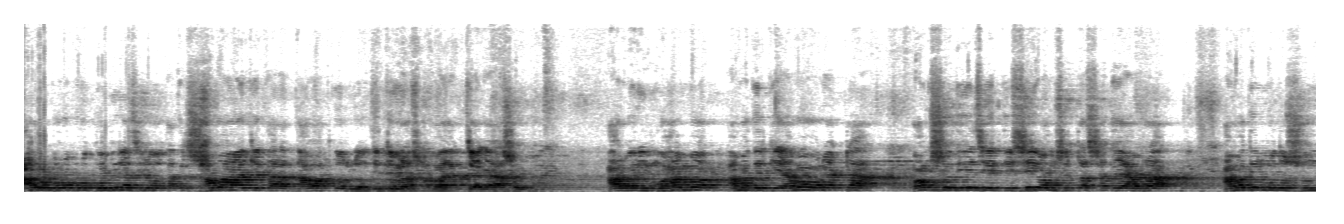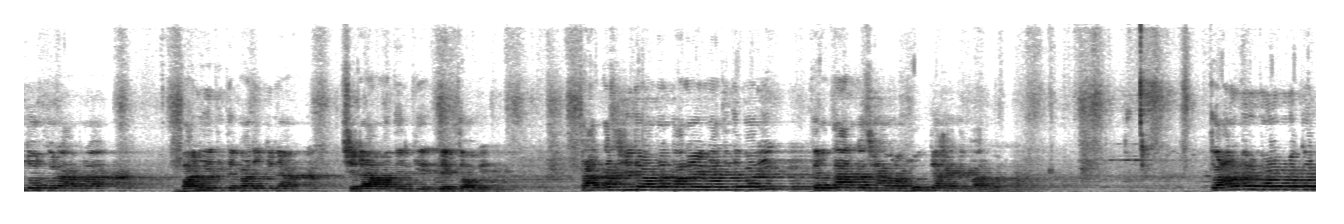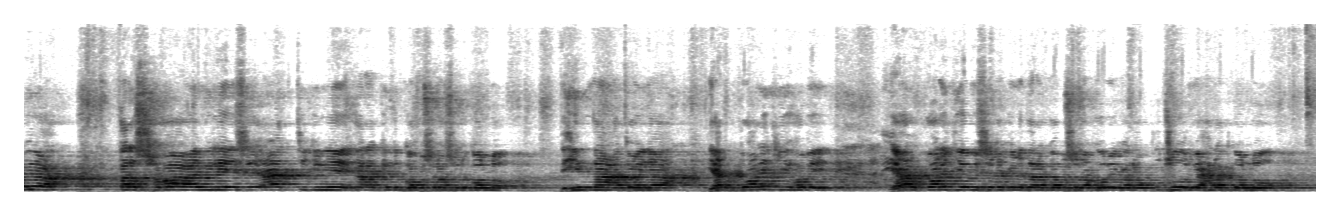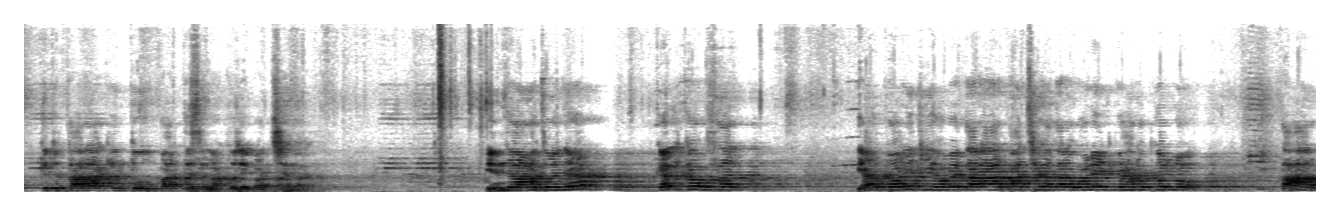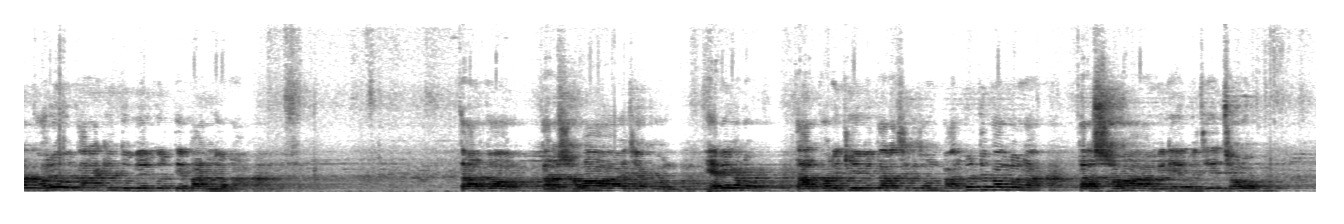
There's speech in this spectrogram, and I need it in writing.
আরও বড় বড় কবিরা ছিল, তাদের সবাইকে তারা দাওয়াত করল যে তোমরা সবাই এক জায়গায় আসো। আর ওই মোহাম্মদ আমাদেরকে এমন একটা অংশ দিয়েছে যে সেই অংশটার সাথে আমরা আমাদের মতো সুন্দর করে আমরা বানিয়ে দিতে পারি কিনা সেটা আমাদেরকে দেখতে হবে। তার কাছে যদি আমরা বানিয়ে না দিতে পারি, তাহলে তার কাছে আমরা মুখ দেখাইতে পারব না। তো আরও বড় বড় বড় কবিরা, তারা সবাই মিলে এসে আয়াতটিকে নিয়ে তারা কিন্তু গবেষণা শুরু করল যে ইন্দা আতয়না এর পরে কি হবে? এর পরে কি হবে সেটা কিনে তারা গবেষণা করে গেল, প্রচুর মেহনত করল, কিন্তু তারা কিন্তু পারতেছে না, খুঁজে পাচ্ছে না। ইন্দা আতয়না কাল কাউসার। এর পরে কি হবে, তারা আর পাচ্ছে না, তারা অনেক মেহনত করল। তারপরেও তারা কিন্তু বের করতে পারল না। তারপর তারা সবাই যখন হেরে গেল, তারপরে কি হবে, তারা সেটা যখন বার করতে পারল না, তারা সবাই মিলে যে চলো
